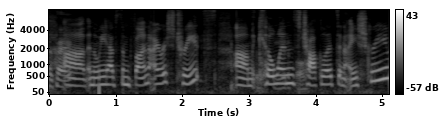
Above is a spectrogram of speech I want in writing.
Okay. Um, and then we have some fun Irish treats. Um, Kilwins beautiful. chocolates and ice cream.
